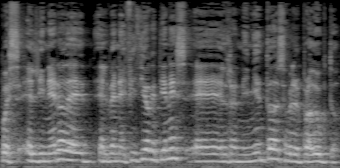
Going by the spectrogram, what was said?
pues el dinero del beneficio que tienes, eh, el rendimiento sobre el producto.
